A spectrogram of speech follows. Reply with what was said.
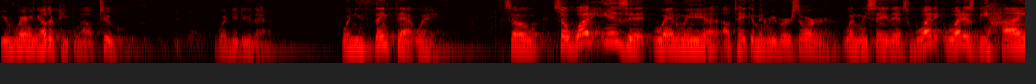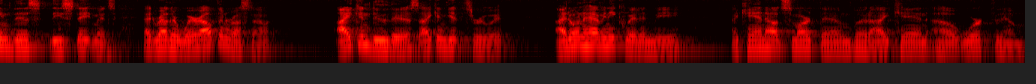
You're wearing other people out too when you do that. When you think that way. So, so what is it when we, uh, I'll take them in reverse order, when we say this? What, what is behind this, these statements? I'd rather wear out than rust out. I can do this. I can get through it. I don't have any quit in me. I can't outsmart them, but I can outwork them.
